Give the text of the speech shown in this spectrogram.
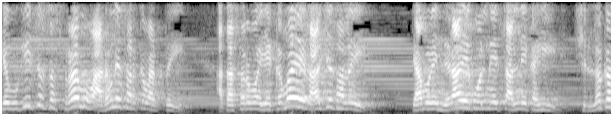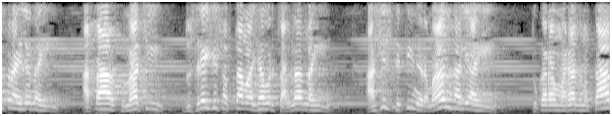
हे उगीच श्रम वाढवण्यासारखं वाटतंय. आता सर्व एकमय राज्य झालंय. त्यामुळे निराळे बोलणे चालणे काही शिल्लकच राहिलं नाही. आता कुणाची दुसऱ्याची सत्ता माझ्यावर चालणार नाही. अशी स्थिती निर्माण झाली आहे. तुकाराम महाराज म्हणतात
